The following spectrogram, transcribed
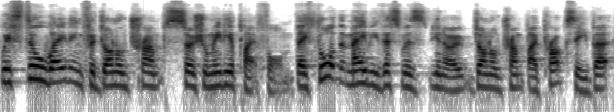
We're still waiting for Donald Trump's social media platform. They thought that maybe this was, you know, Donald Trump by proxy, but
